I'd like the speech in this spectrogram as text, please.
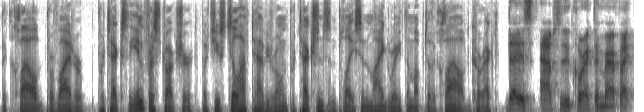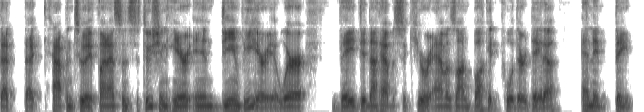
The cloud provider protects the infrastructure, but you still have to have your own protections in place and migrate them up to the cloud, correct? That is absolutely correct. As a matter of fact, that, that happened to a financial institution here in DMV area where they did not have a secure Amazon bucket for their data. And they, they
